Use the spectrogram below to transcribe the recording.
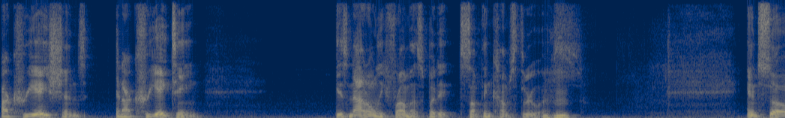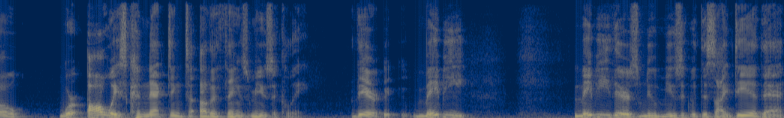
our creations and our creating is not only from us, but it something comes through us. And so we're always connecting to other things musically. There maybe maybe there's new music with this idea that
